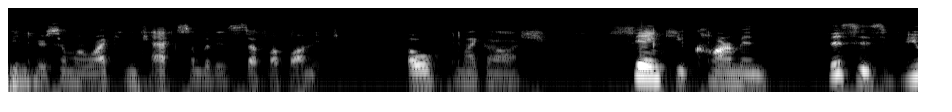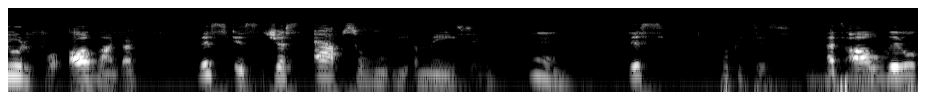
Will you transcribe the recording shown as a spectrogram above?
in here somewhere where I can tack some of this stuff up on it. Oh my gosh. Thank you, Carmen. This is beautiful. Oh my god. This is just absolutely amazing. Hmm. This look at this. That's all little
